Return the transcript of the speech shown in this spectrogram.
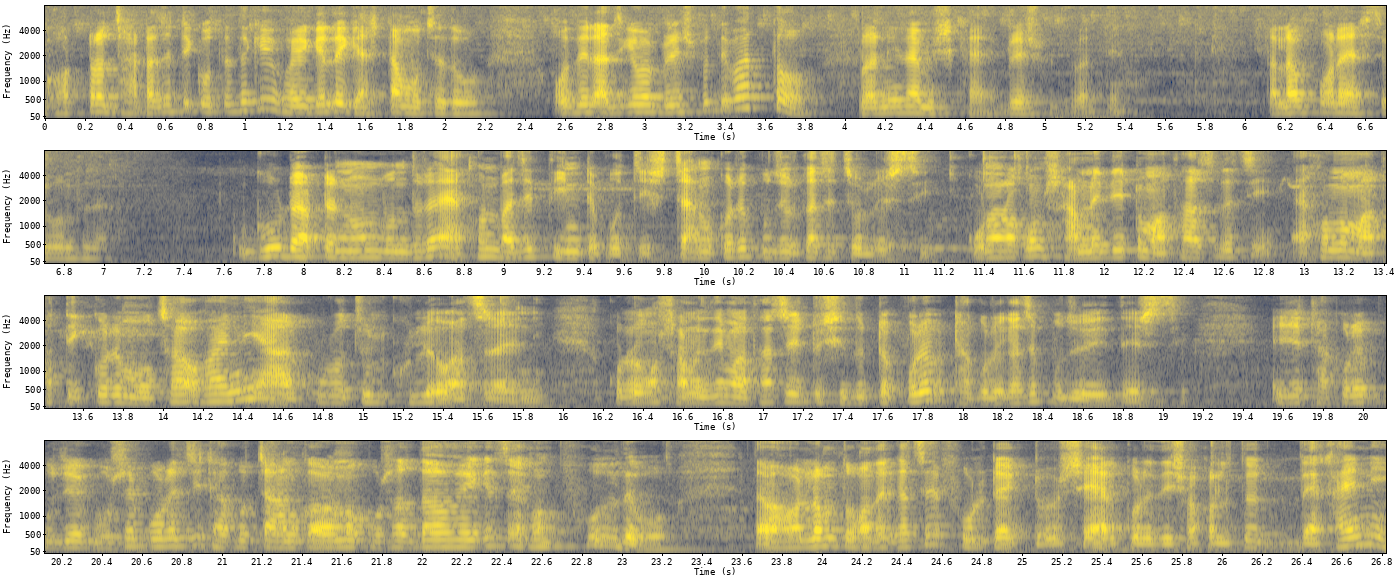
ঘরটা ঝাঁটাঝাঁটি করতে থাকি, হয়ে গেলে গ্যাসটা মুছে দেবো। ওদের আজকে আবার বৃহস্পতিবার তো? ওরা নিরামিষ খায় বৃহস্পতিবার দিন। তাহলে পরে আসছি বন্ধুরা। গুড আফটারনুন বন্ধুরা, এখন বাজে তিনটে পঁচিশ। চান করে পুজোর কাছে চলে এসেছি। কোনো রকম সামনে দিয়ে একটু মাথা আসলেছি এখনও মাথা ঠিক করে মোছাও হয়নি আর পুরো চুল খুলেও আঁচড়ায়নি কোনো রকম সামনে দিয়ে মাথা আছে একটু সিঁদুরটা পরে ঠাকুরের কাছে পুজো দিতে এসেছি। এই যে ঠাকুরের পুজোয় বসে পড়েছি, ঠাকুর চান করানো, প্রসাদ দেওয়া হয়ে গেছে, এখন ফুল দেবো। তা ভাবলাম তোমাদের কাছে ফুলটা একটু শেয়ার করে দিই, সকালে তো দেখায়নি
